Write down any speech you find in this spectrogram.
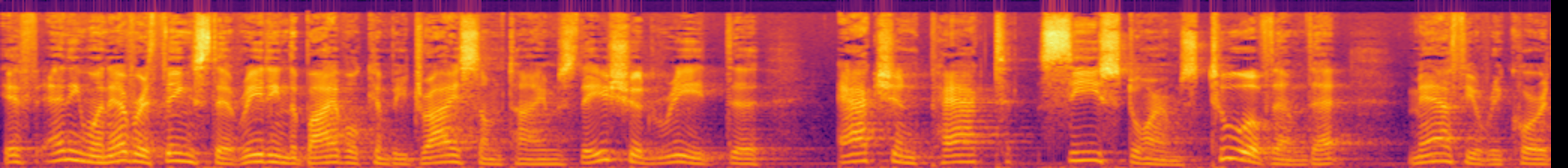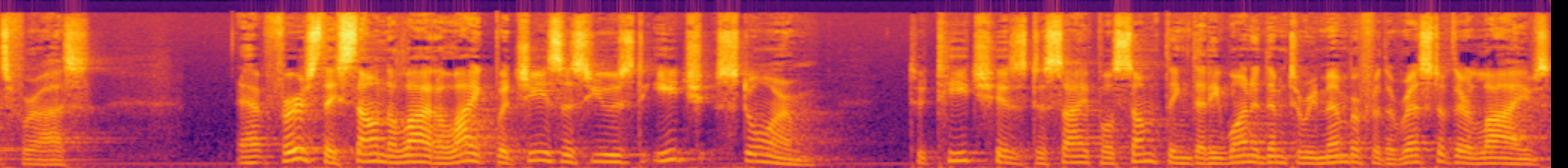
If anyone ever thinks that reading the Bible can be dry sometimes, they should read the action packed sea storms, two of them that Matthew records for us. At first, they sound a lot alike, but Jesus used each storm to teach his disciples something that he wanted them to remember for the rest of their lives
